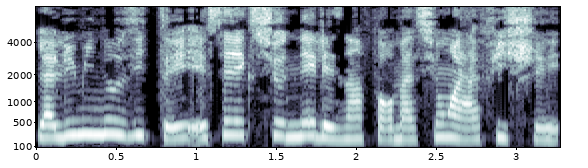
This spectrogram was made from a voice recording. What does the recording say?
la luminosité et sélectionner les informations à afficher.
